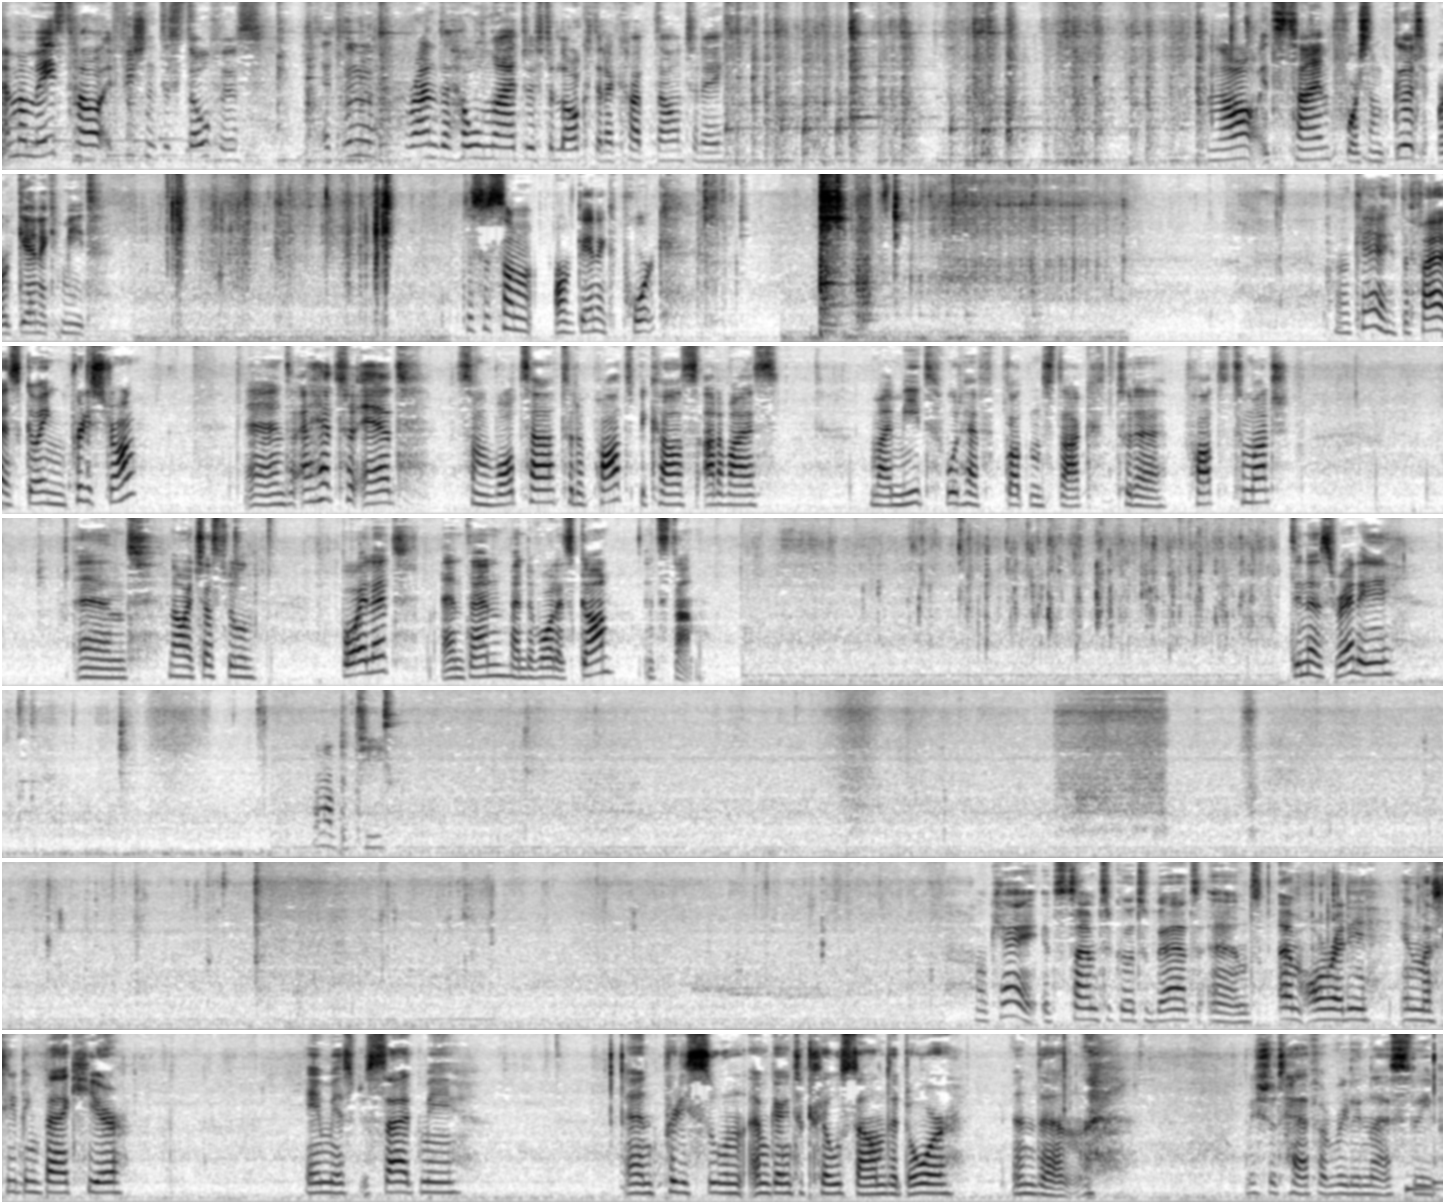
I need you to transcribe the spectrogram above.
I'm amazed how efficient the stove is. It will run the whole night with the log that I cut down today. Now it's time for some good organic meat. This is some organic pork. Okay, the fire is going pretty strong. And I had to add some water to the pot because otherwise my meat would have gotten stuck to the pot too much. And now I just will boil it and then when the water is gone, it's done. Dinner is ready. Bon appetit. Okay, it's time to go to bed and I'm already in my sleeping bag here. Emmy is beside me and pretty soon I'm going to close down the door and then we should have a really nice sleep.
